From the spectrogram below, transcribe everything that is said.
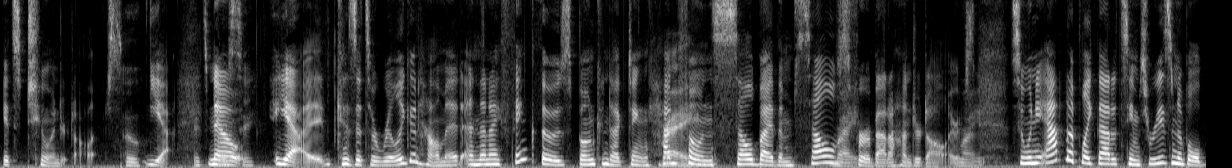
It's two hundred dollars. Oh, yeah. it's now, pricey. yeah, because it's a really good helmet, and then I think those bone conducting headphones sell by themselves Right. for about hundred dollars. Right. So when you add it up like that, it seems reasonable.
